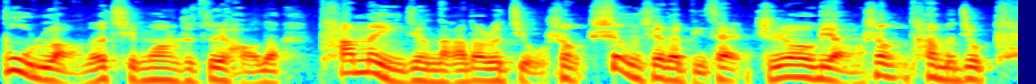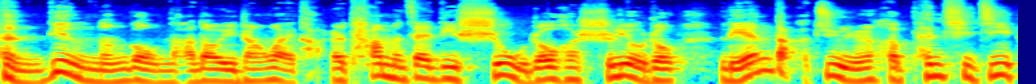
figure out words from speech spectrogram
布朗的情况是最好的，他们已经拿到了九胜，剩下的比赛只要两胜，他们就肯定能够拿到一张外卡。而他们在第十五周和十六周连打巨人和喷气机，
